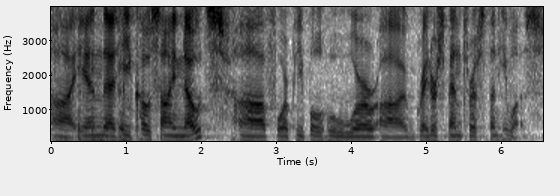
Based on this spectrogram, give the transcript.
uh, in that he co signed notes uh, for people who were uh, greater spendthrifts than he was.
